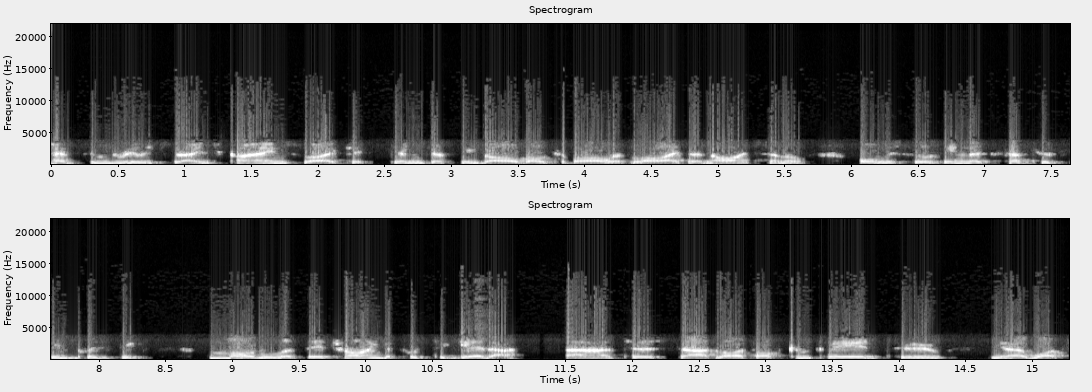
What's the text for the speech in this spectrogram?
have some really strange claims like it can just involve ultraviolet light and ice and all, all this sort of thing. And it's such a simplistic model that they're trying to put together uh, to start life off compared to, you know, what's,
